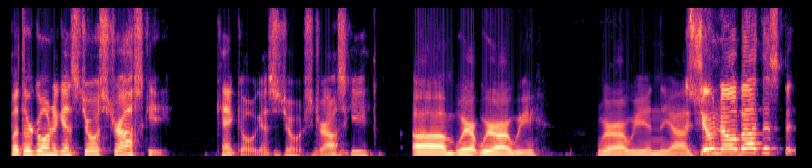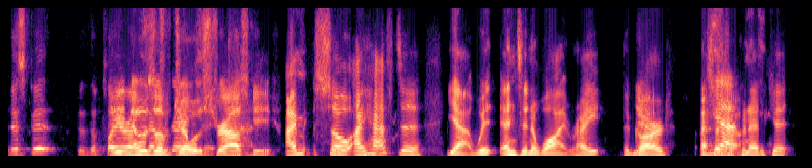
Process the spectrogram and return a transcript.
but they're going against Joe Ostrowski. Can't go against Joe Ostrowski. Um, where where are we? Where are we in the odds? Does Joe know about this bit? This bit? The, the player he knows of Joe Ostrowski. I'm so I have to. Yeah, it ends in a Y, right? The guard, yeah. Central Connecticut.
